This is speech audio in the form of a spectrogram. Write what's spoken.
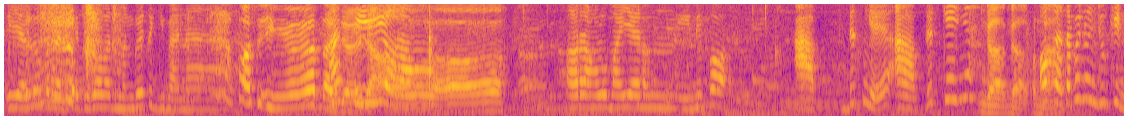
Iya, lu pernah deket juga sama temen gue itu gimana? masih inget aja Masih, ya orang- Allah. Orang lumayan ini kok update nggak ya? Update kayaknya. nggak nggak pernah Oh nggak, tapi nunjukin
